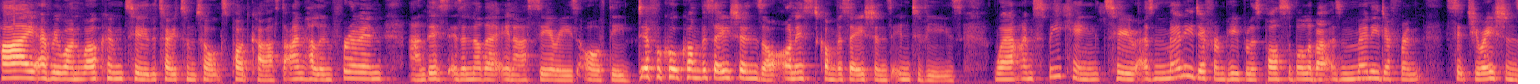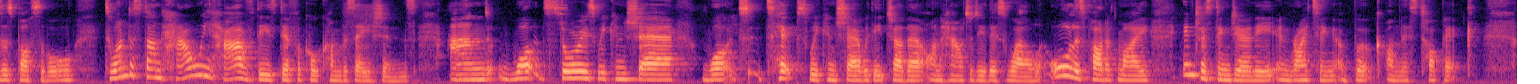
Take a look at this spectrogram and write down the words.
Hi, everyone. Welcome to the Totem Talks podcast. I'm Helen Frewin, and this is another in our series of the difficult conversations or honest conversations interviews, where I'm speaking to as many different people as possible about as many different situations as possible to understand how we have these difficult conversations and what stories we can share, what tips we can share with each other on how to do this well, all as part of my interesting journey in writing a book on this topic.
